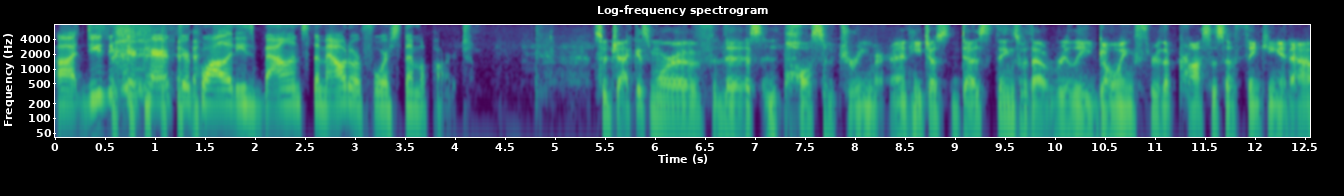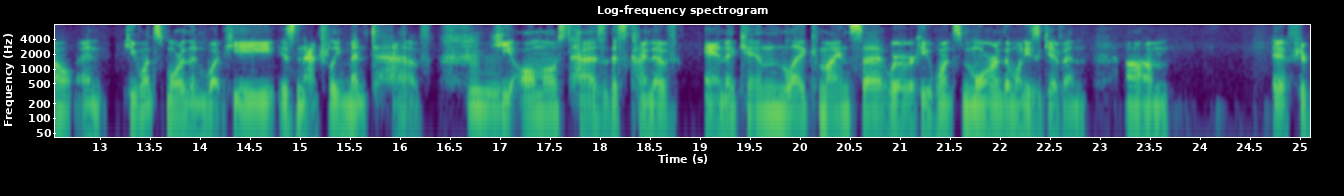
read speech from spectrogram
uh, do you think their character qualities balance them out or force them apart? So Jack is more of this impulsive dreamer, and he just does things without really going through the process of thinking it out. And he wants more than what he is naturally meant to have. Mhm. He almost has this kind of Anakin-like mindset where he wants more than what he's given. Um, if you're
